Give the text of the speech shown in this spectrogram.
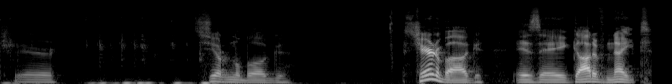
Cher, Chernobog. Chernobog is a god of night.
